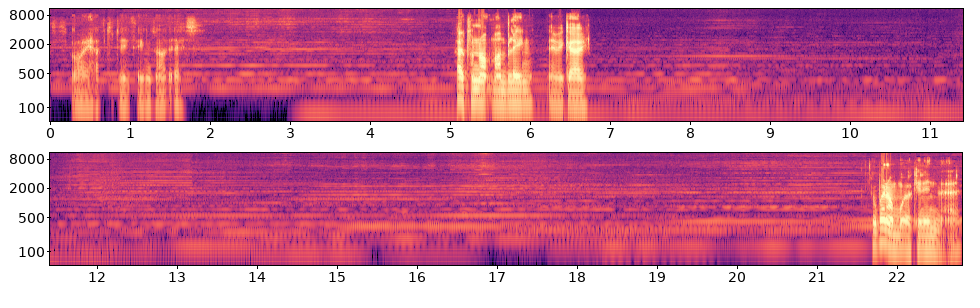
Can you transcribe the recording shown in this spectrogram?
This is why I have to do things like this. Hope I'm not mumbling. There we go. But when I'm working in there,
